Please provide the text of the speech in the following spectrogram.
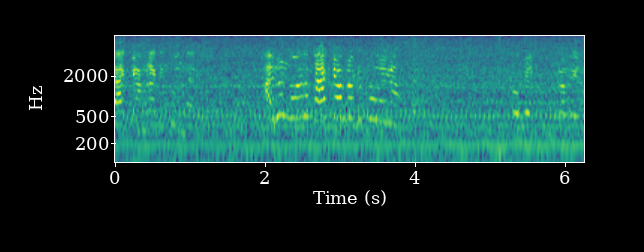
back camera I don't know where the back camera is Okay, from here.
